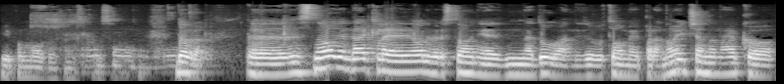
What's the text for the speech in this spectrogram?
i osoba. Dobro. E, Snowden, dakle, Oliver Stone je naduvan u tome paranoičan, onako,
